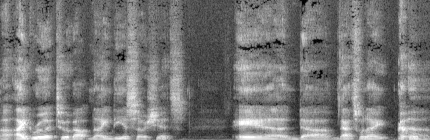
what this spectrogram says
Uh, I grew it to about 90 associates. And uh, that's when I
